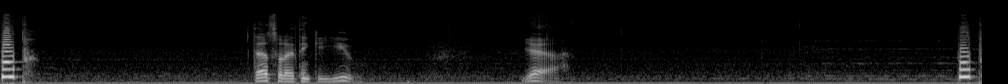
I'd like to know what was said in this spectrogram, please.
Boop. That's what I think of you. Yeah. Boop.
